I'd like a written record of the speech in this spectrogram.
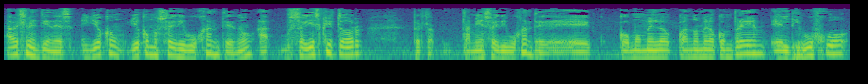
a ver si me entiendes, yo, yo como soy dibujante, ¿no? Ah, soy escritor, pero también soy dibujante. Eh, como me lo, cuando me lo compré, el dibujo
